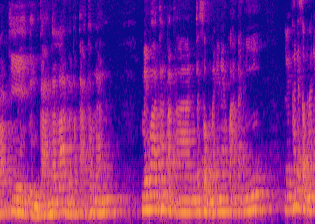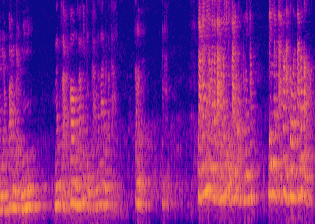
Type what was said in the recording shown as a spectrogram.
รับที่กึ่งกลางด้านล่างใบประกาศเท่านั้น ไม่ว่าท่านประธานจะส่งมาในแนวขวาแบบนี้ หรือถ้านจะส่งมาในแนวตั้งแบบนี้นักศึกษาต้องนับที่ถึงทางด้านนะครับสรุปจากนั้นทางการไม่ถึงทางออกนะครับเดินทางข้างหน้าตรงกลางนะครับคุณผู้ชมถ้าทางกนะครับ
